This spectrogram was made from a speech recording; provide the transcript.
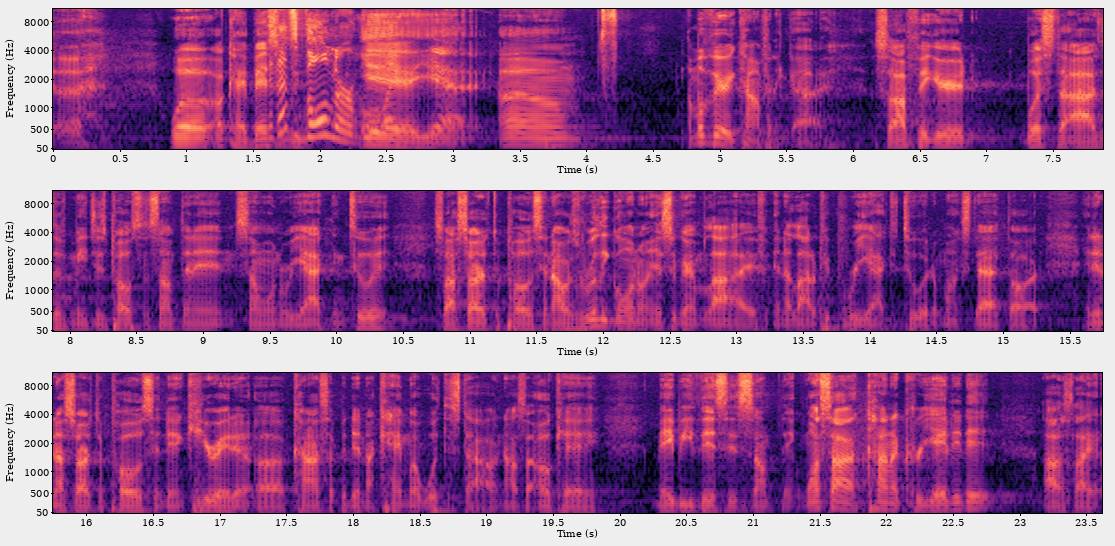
uh, well, okay, basically. That's vulnerable, Yeah, like, yeah. Um, I'm a very confident guy, so I figured, what's the odds of me just posting something and someone reacting to it? So I started to post, and I was really going on Instagram Live, and a lot of people reacted to it amongst that thought. And then I started to post, and then curate a uh, concept, and then I came up with the style, and I was like, okay, maybe this is something. Once I kind of created it, I was like,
